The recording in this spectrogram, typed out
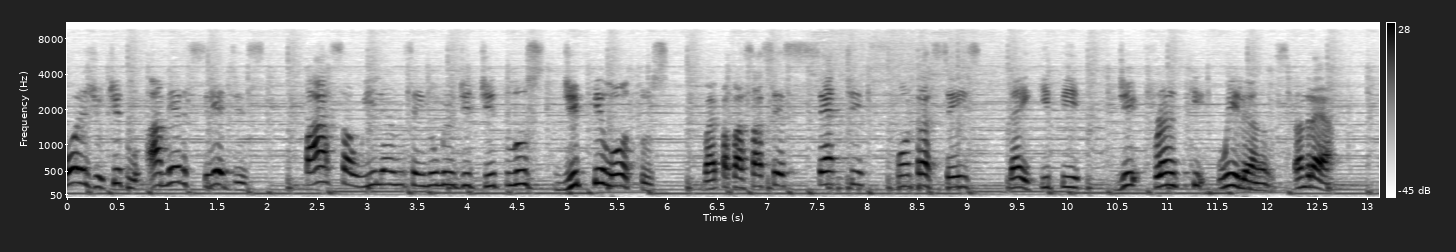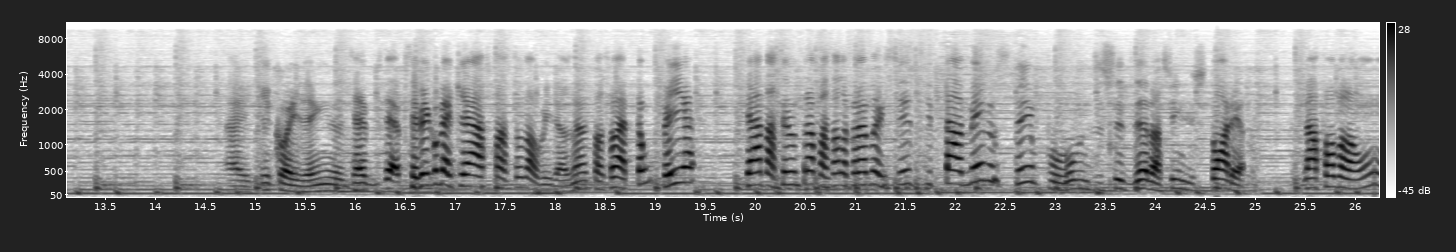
hoje o título, a Mercedes passa a Williams em número de títulos de pilotos. Vai para passar a ser 7 contra 6 da equipe de Frank Williams. André. Ai, que coisa, hein? Você- vê como é que é a situação da Williams, né? A situação é tão feia que ela tá sendo ultrapassada pela Mercedes, que tá há menos tempo, vamos dizer assim, de história na Fórmula 1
